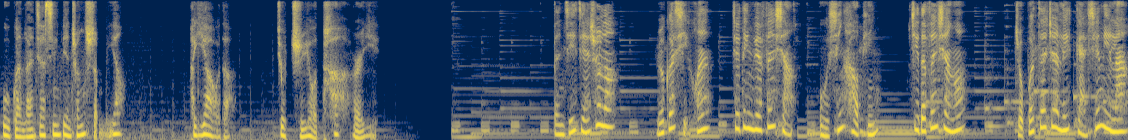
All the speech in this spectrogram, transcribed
不管蓝嘉欣变成什么样，他要的就只有他而已。本集结束了，如果喜欢就订阅、分享、五星好评，记得分享哦！主播在这里感谢你啦！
